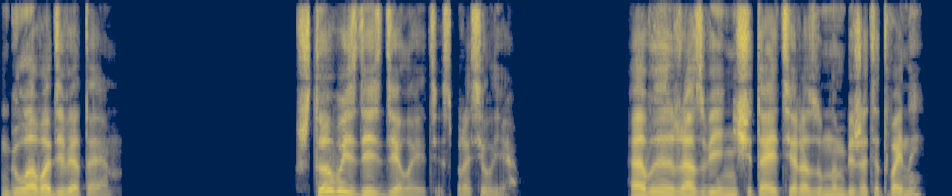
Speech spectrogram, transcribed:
Глава девятая. «Что вы здесь делаете?» — спросил я. «А вы разве не считаете разумным бежать от войны?»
